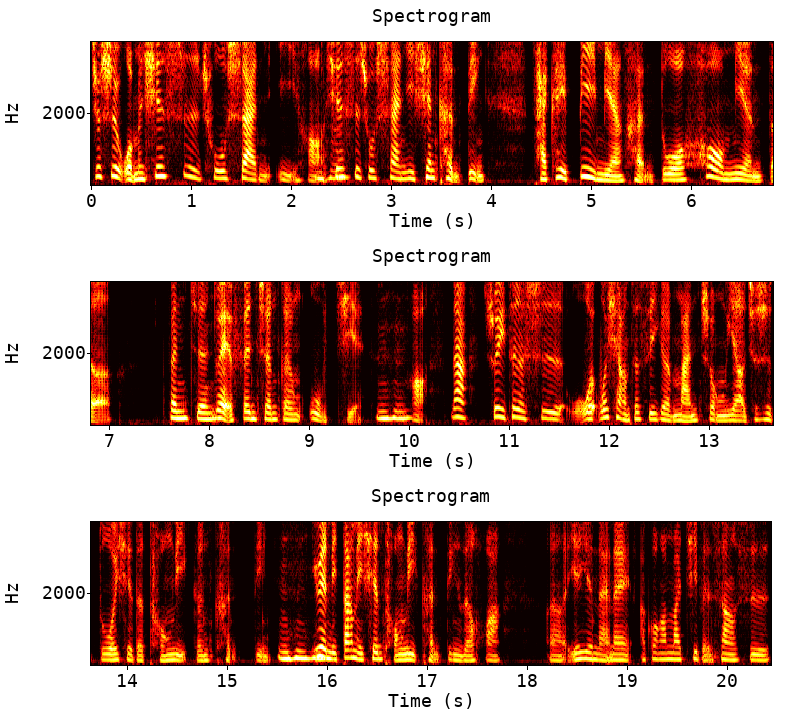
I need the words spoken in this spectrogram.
就是我们先试出善意哈，嗯、先试出善意，先肯定，才可以避免很多后面的纷争，对纷争跟误解。嗯哼，好，那所以这个是我我想这是一个蛮重要，就是多一些的同理跟肯定。嗯哼，因为你当你先同理肯定的话，呃，爷爷奶奶、阿公阿妈基本上是。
